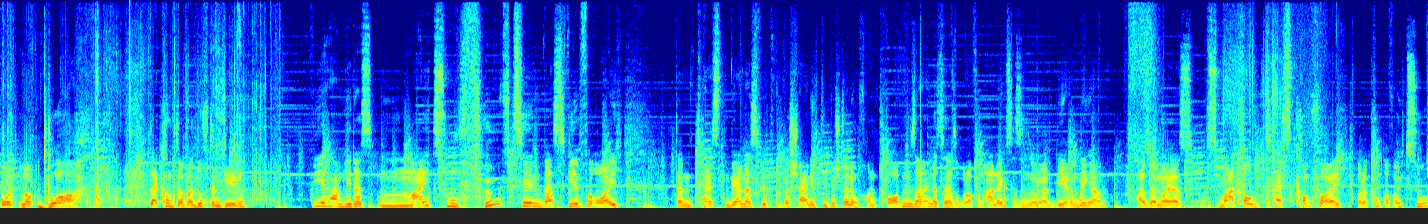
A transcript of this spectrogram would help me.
und noch, boah, da kommt aber ein Duft entgegen. Wir haben hier das Maizu 15, was wir für euch dann testen werden. Das wird wahrscheinlich die Bestellung von Torben sein, das ist, oder von Alex, das sind sogar deren Dinger. Also ein neuer Smartphone-Test kommt für euch oder kommt auf euch zu.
